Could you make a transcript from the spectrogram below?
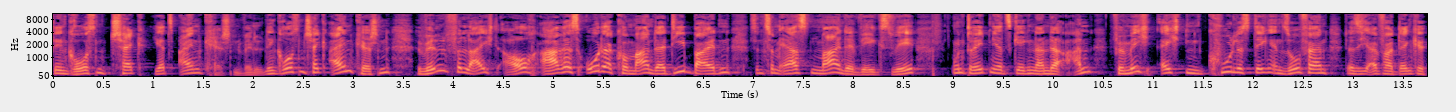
den großen Check jetzt eincashen will. Den großen Check eincashen will vielleicht auch Ares oder Commander. Die beiden sind zum ersten Mal in der WXW und treten jetzt gegeneinander an. Für mich echt ein cooles Ding insofern, dass ich einfach denke,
